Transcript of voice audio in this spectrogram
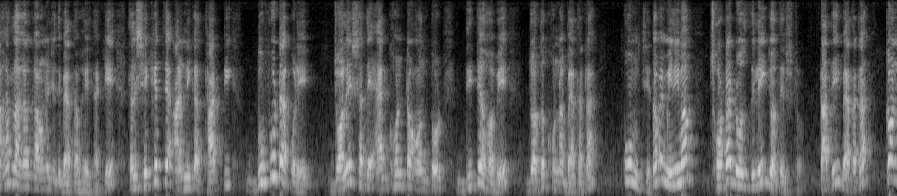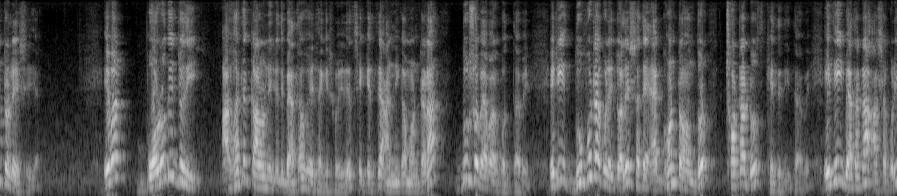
আঘাত লাগার কারণে যদি ব্যথা হয়ে থাকে, তাহলে সেক্ষেত্রে আর্নিকা থার্টি দুফোটা করে জলের সাথে এক ঘণ্টা অন্তর দিতে হবে যতক্ষণ না ব্যথাটা কমছে। তবে মিনিমাম ছটা ডোজ দিলেই যথেষ্ট, তাতেই ব্যথাটা কন্ট্রোলে এসে যায়। এবার বড়দের যদি আঘাতের কারণে যদি ব্যথা হয়ে থাকে শরীরে, সেক্ষেত্রে আর্নিকা মন্টানা দুশো ব্যবহার করতে হবে। এটি দু ফোঁটা করে জলের সাথে এক ঘণ্টা অন্তর ছটা ডোজ খেতে দিতে হবে। এতেই ব্যথাটা আশা করি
